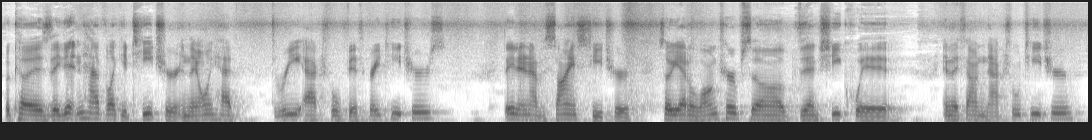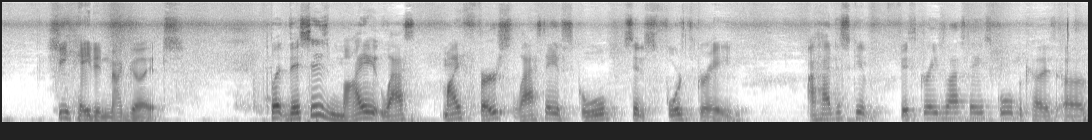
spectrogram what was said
because they didn't have like a teacher and they only had three actual fifth grade teachers. They didn't have a science teacher, so he had a long term sub. Then she quit, and they found an actual teacher. She hated my guts. But this is my last, my first last day of school since fourth grade. I had to skip fifth grade's last day of school because of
